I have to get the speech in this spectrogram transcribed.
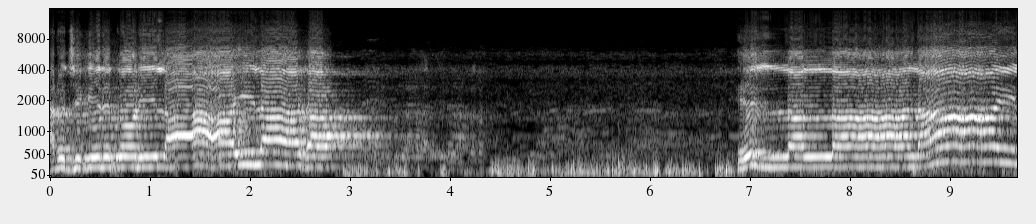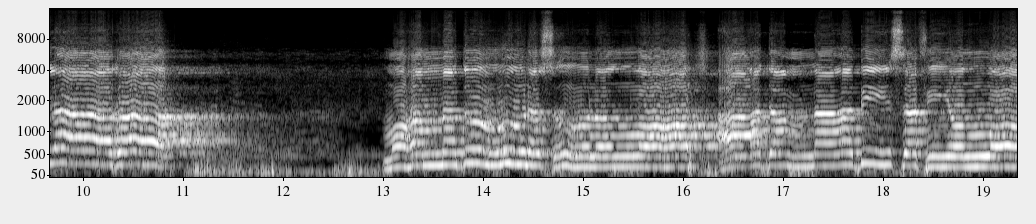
আরও জিকির করি লাইলাগা ইল্লাল্লাহ মোহাম্মদুর আদম নাবি সফিউল্লাহ,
